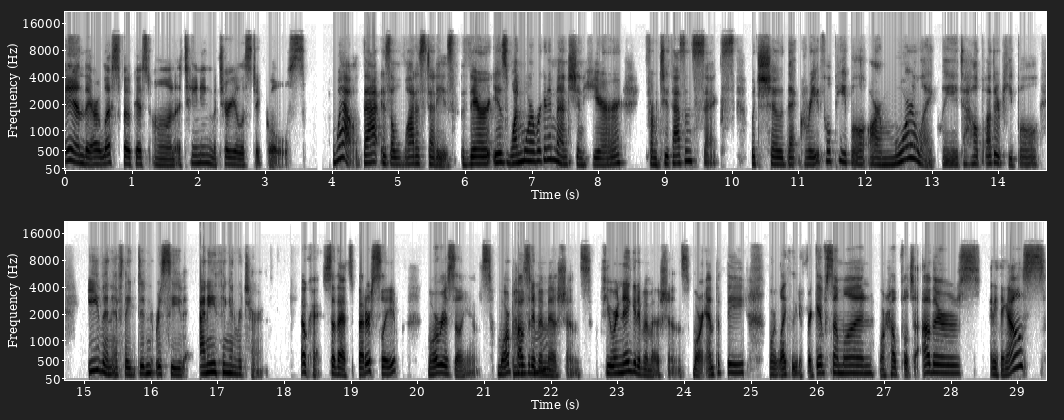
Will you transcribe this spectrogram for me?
And they are less focused on attaining materialistic goals. Wow, that is a lot of studies. There is one more we're going to mention here from 2006, which showed that grateful people are more likely to help other people, even if they didn't receive anything in return. Okay, so that's better sleep, more resilience, more positive mm-hmm. emotions, fewer negative emotions, more empathy, more likely to forgive someone, more helpful to others. Anything else?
